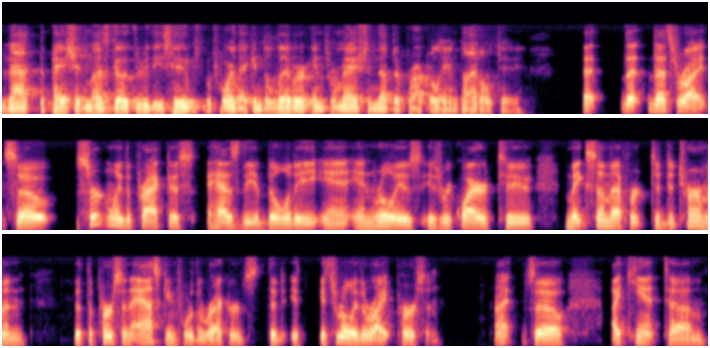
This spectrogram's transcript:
that the patient must go through these hoops before they can deliver information that they're properly entitled to. That that that's right. So certainly the practice has the ability and, and really is is required to make some effort to determine that the person asking for the records that it, it's really the right person, right? So I can't um,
